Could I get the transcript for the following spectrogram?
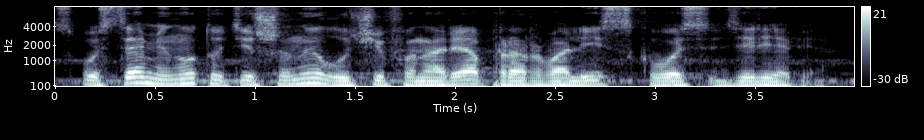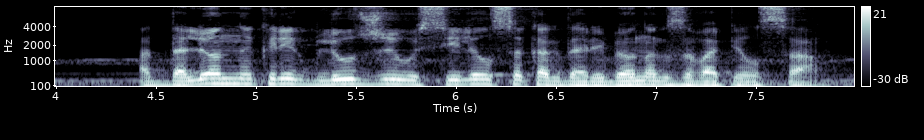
Спустя минуту тишины лучи фонаря прорвались сквозь деревья. Отдаленный крик Блюджи усилился, когда ребенок завопил сам.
